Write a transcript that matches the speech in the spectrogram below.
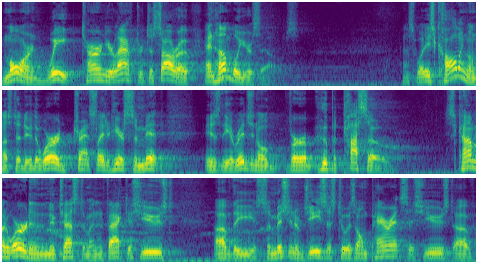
mourn, weep, turn your laughter to sorrow, and humble yourselves. That's what he's calling on us to do. The word translated here, submit, is the original verb hupotasso. It's a common word in the New Testament. In fact, it's used of the submission of Jesus to his own parents. It's used of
